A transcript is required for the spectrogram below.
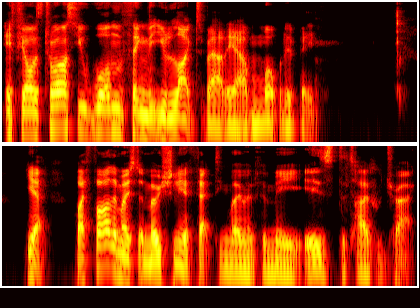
if I was to ask you one thing that you liked about the album, what would it be? Yeah, by far the most emotionally affecting moment for me is the title track.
